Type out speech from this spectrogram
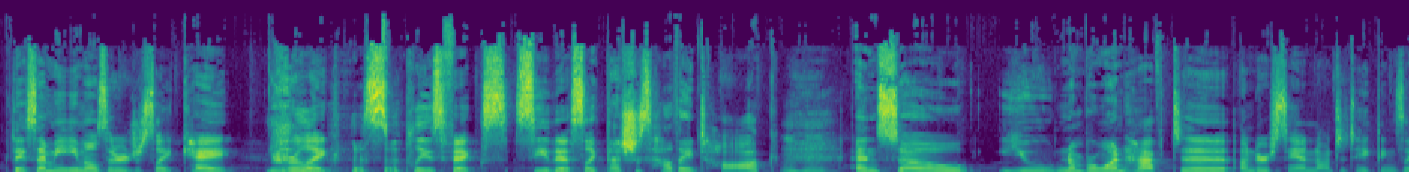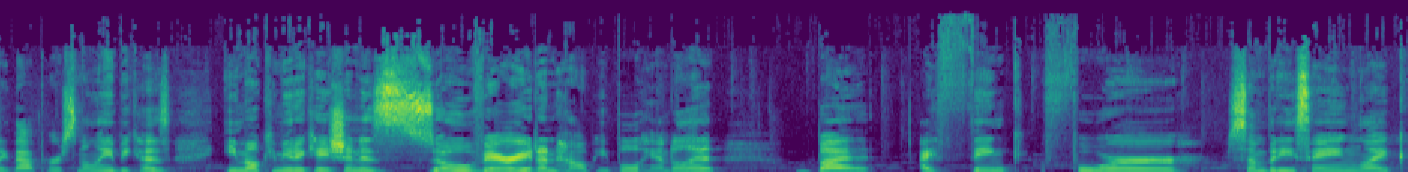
But they send me emails that are just like, K, or like, please fix, see this. Like, that's just how they talk. Mm-hmm. And so, you, number one, have to understand not to take things like that personally because email communication is so varied on how people handle it. But I think for somebody saying like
